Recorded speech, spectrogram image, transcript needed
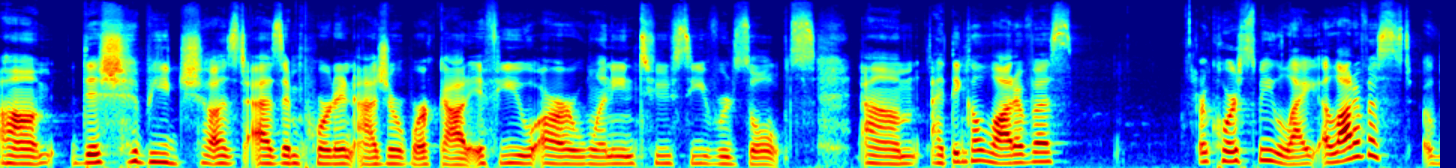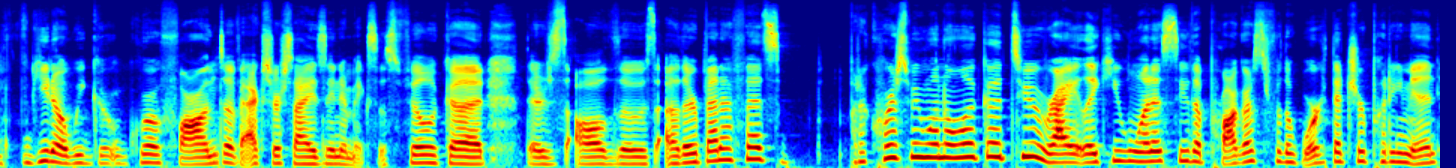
Um, this should be just as important as your workout if you are wanting to see results. Um, I think a lot of us of course we like a lot of us you know we grow fond of exercising it makes us feel good there's all those other benefits but of course, we want to look good too, right? Like you want to see the progress for the work that you're putting in.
